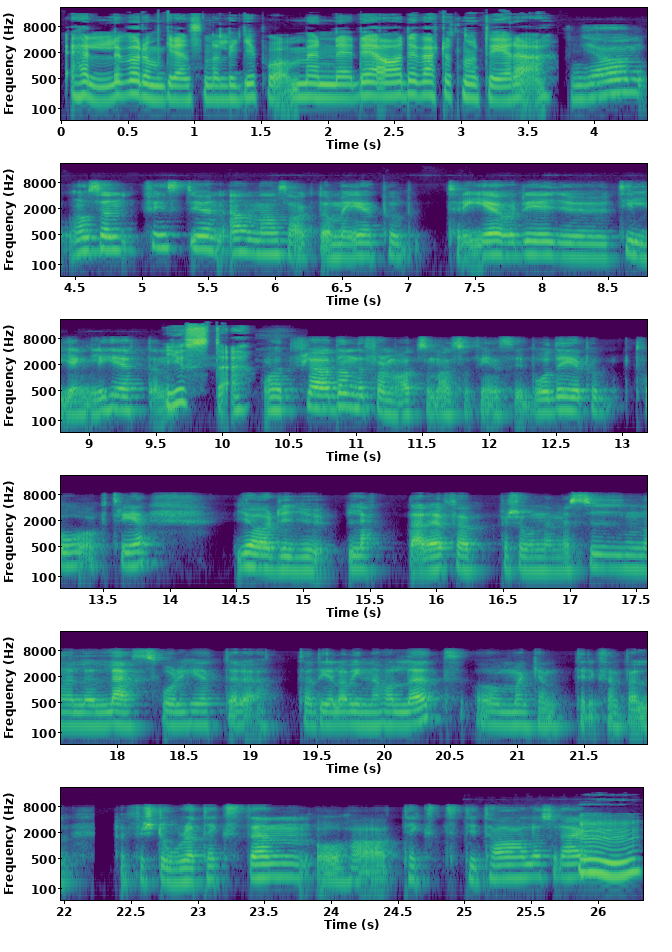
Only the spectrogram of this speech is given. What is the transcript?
heller vad de gränserna ligger på. Men eh, det, ja, det är värt att notera. Ja, och sen finns det ju en annan sak då med EPUB 3 och det är ju tillgängligheten. Just det. Och ett flödande format som alltså finns i både EPUB 2 och 3 gör det ju lättare för personer med syn eller lässvårigheter att ta del av innehållet. Och man kan till exempel förstora texten och ha text till tal och sådär. Mm.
